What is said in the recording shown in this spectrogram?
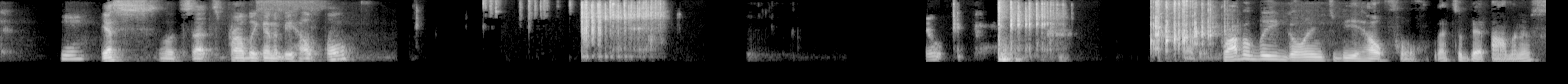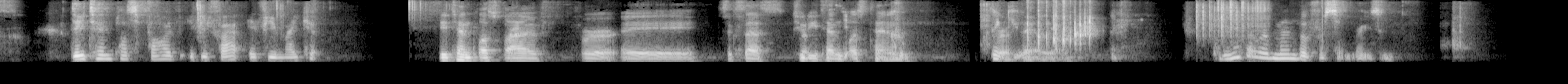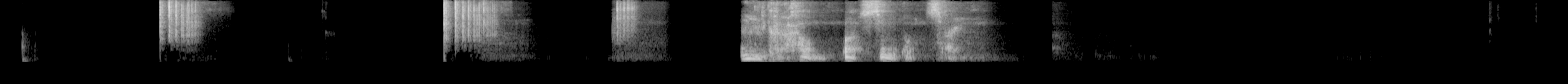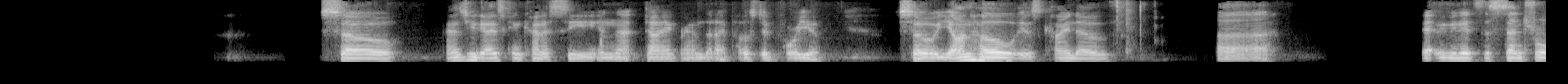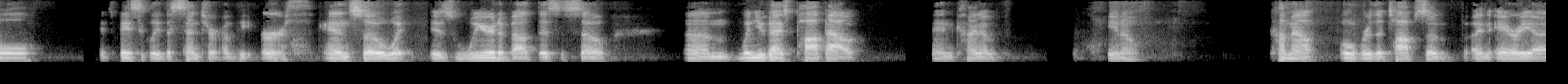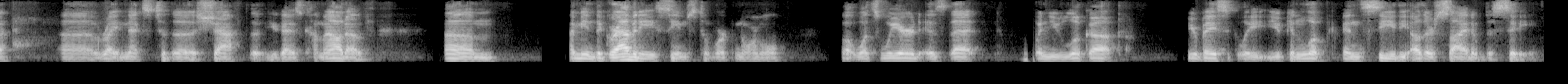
Yeah. Yes, let's, that's probably going to be helpful. Probably going to be helpful. That's a bit ominous. D10 plus five if you fa- if you make it. D10 plus 5 for a success, 2D10 Yeah, plus 10 cool. for a Thank you. failure. Can never remember for some reason. A. Oh. Sorry. So, as you guys can kind of see in that diagram that I posted for you, so Yanho is kind of, uh, I mean, it's the central, it's basically the center of the earth. And so, what is weird about this is so, um, when you guys pop out and kind of you know, come out over the tops of an area uh, right next to the shaft that you guys come out of. Um, I mean, the gravity seems to work normal, but what's weird is that when you look up, you're basically you can look and see the other side of the city.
